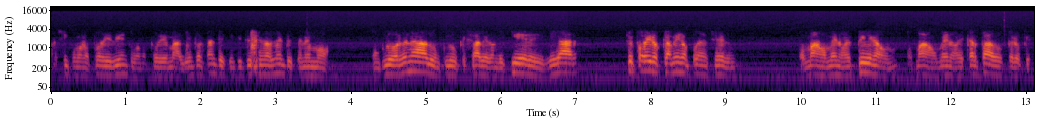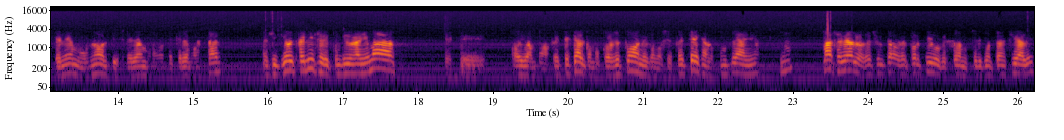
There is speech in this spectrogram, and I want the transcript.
así como nos puede ir bien, como nos puede ir mal. Lo importante es que institucionalmente tenemos un club ordenado, un club que sabe dónde quiere llegar, que por ahí los caminos pueden ser o más o menos espinos, o, más o menos escarpados, pero que tenemos un norte y sabemos dónde queremos estar. Así que hoy felices de cumplir un año más, este, hoy vamos a festejar como corresponde, como se festejan los cumpleaños, más allá de los resultados deportivos que son circunstanciales,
